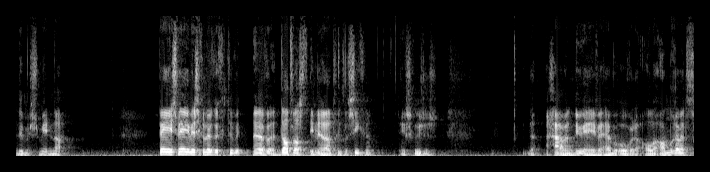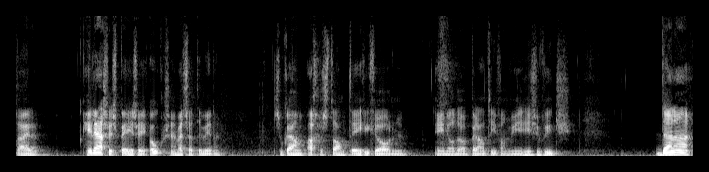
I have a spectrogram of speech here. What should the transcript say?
dus minder. PSV wist gelukkig te uh, Dat was inderdaad de klassieke. Excuses. Dan gaan we het nu even hebben over de, alle andere wedstrijden. Helaas wist PSV ook zijn wedstrijd te winnen. Ze kwamen op achterstand tegen Groningen. 1-0 door een penalty van Milicevic. Daarna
